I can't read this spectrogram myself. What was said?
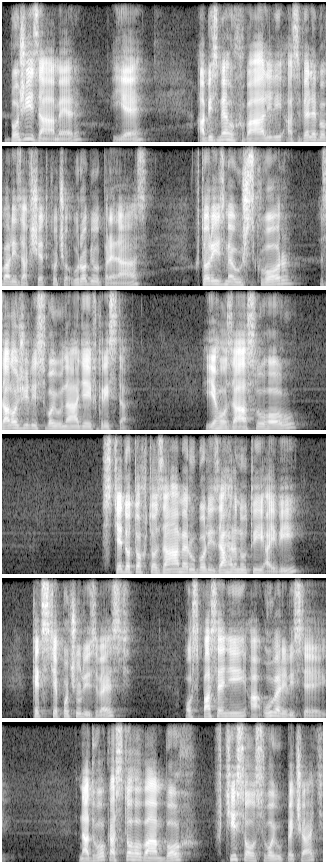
Boží zámer je, aby sme ho chválili a zvelebovali za všetko, čo urobil pre nás, ktorý sme už skôr založili svoju nádej v Krista. Jeho zásluhou ste do tohto zámeru boli zahrnutí aj vy, keď ste počuli zväzť o spasení a uverili ste jej. Na dôkaz toho vám Boh vtisol svoju pečať,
